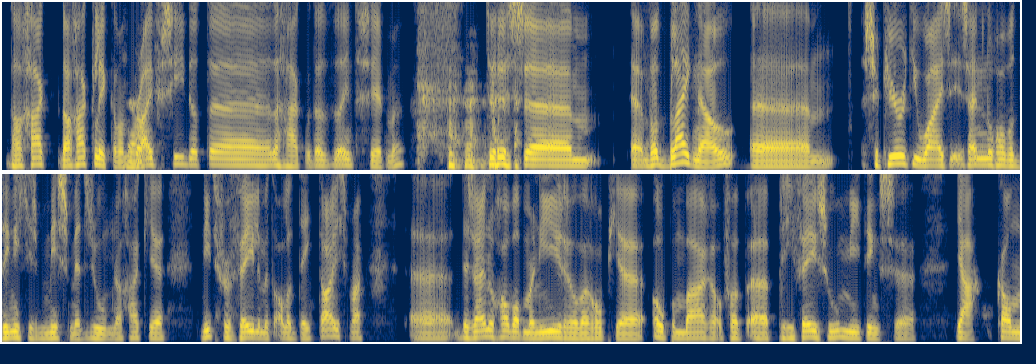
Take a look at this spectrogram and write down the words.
Dan ga ik, dan ga ik klikken, want ja. privacy, dat, uh, dat, ga ik, dat, dat interesseert me. dus um, uh, wat blijkt nou? Um, Security-wise zijn er nogal wat dingetjes mis met Zoom. Dan ga ik je niet vervelen met alle details, maar er zijn nogal wat manieren waarop je openbare of uh, privé Zoom meetings uh, ja, kan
